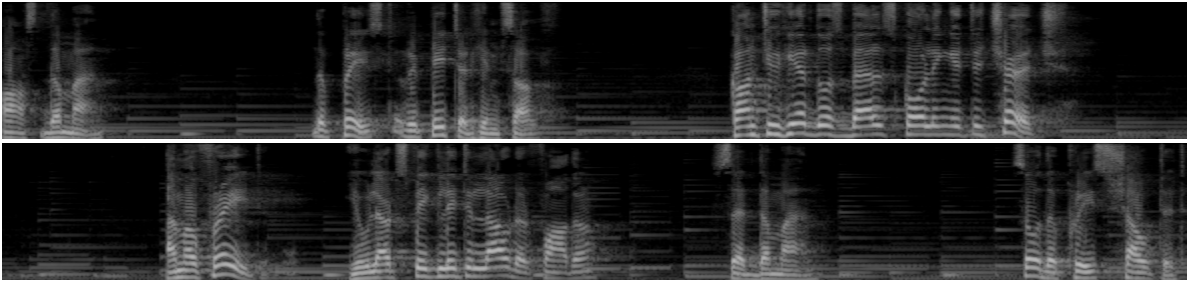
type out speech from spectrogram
asked the man. The priest repeated himself. Can't you hear those bells calling you to church? I'm afraid you will have to speak a little louder, father, said the man. So the priest shouted,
